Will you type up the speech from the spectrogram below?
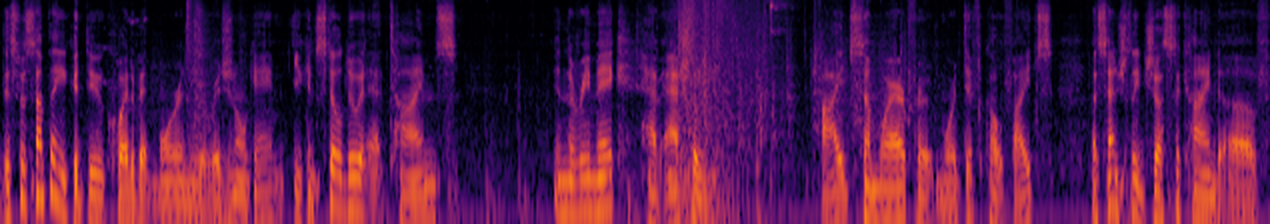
This was something you could do quite a bit more in the original game. You can still do it at times in the remake. Have Ashley hide somewhere for more difficult fights. Essentially just to kind of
